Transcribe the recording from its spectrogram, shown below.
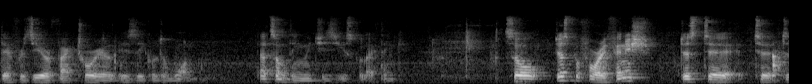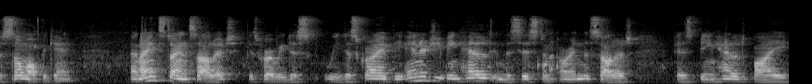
therefore 0 factorial is equal to 1. That's something which is useful, I think. So, just before I finish, just to, to, to sum up again, an Einstein solid is where we, dis we describe the energy being held in the system or in the solid as being held by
